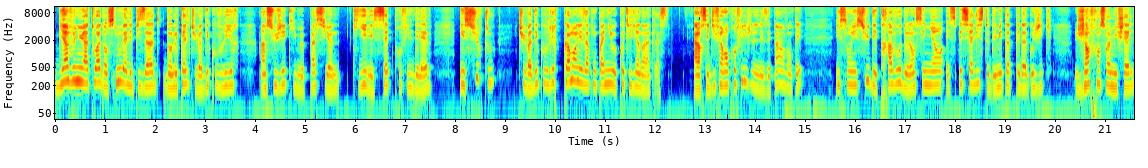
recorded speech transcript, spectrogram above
Bienvenue à toi dans ce nouvel épisode dans lequel tu vas découvrir un sujet qui me passionne, qui est les 7 profils d'élèves, et surtout tu vas découvrir comment les accompagner au quotidien dans la classe. Alors ces différents profils, je ne les ai pas inventés. Ils sont issus des travaux de l'enseignant et spécialiste des méthodes pédagogiques Jean-François Michel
